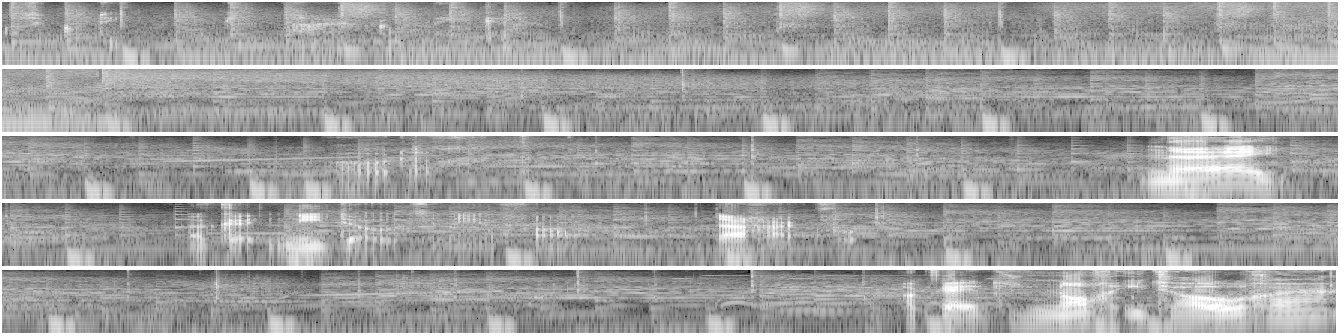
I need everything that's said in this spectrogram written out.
Als ik op die daar kan mikken. Oh, dat. Nee. Oké, niet dood in ieder geval. Daar ga ik voor. Oké, dus nog iets hoger.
